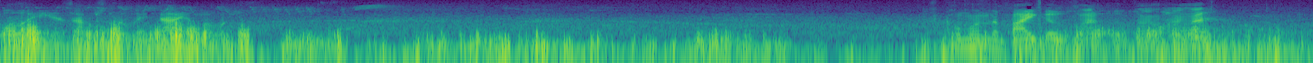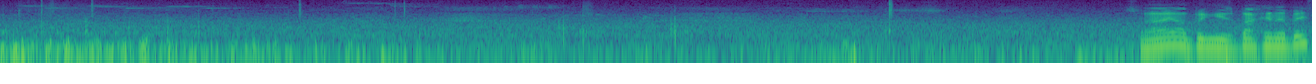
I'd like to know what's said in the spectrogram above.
quality is absolutely. I've come on the bike of Van, of Valhalla. So aye, I'll bring you back in a bit.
